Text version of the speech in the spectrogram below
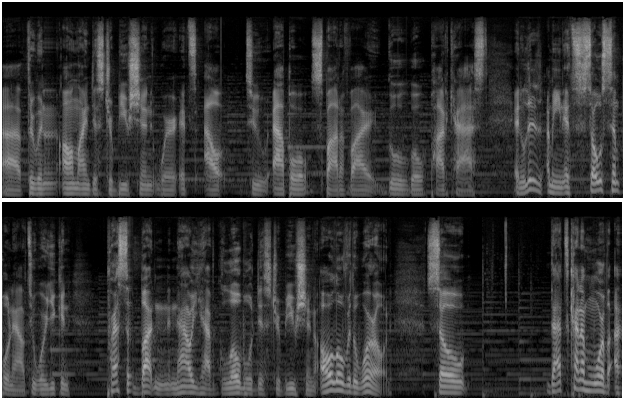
uh, through an online distribution where it's out to Apple, Spotify, Google Podcast, and literally, I mean, it's so simple now to where you can press a button and now you have global distribution all over the world. So that's kind of more of a,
